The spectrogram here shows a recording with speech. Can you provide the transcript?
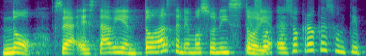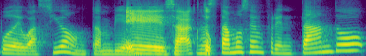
No, o sea, está bien, todas tenemos una historia. Eso, eso creo que es un tipo de evasión también. Exacto. No estamos enfrentando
